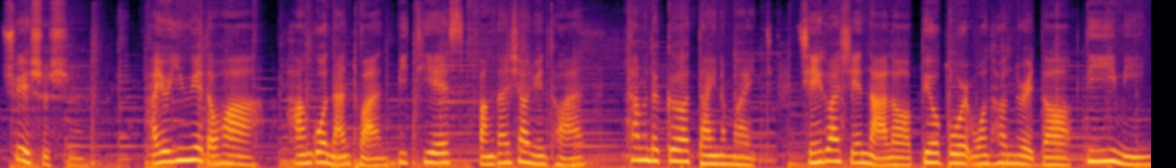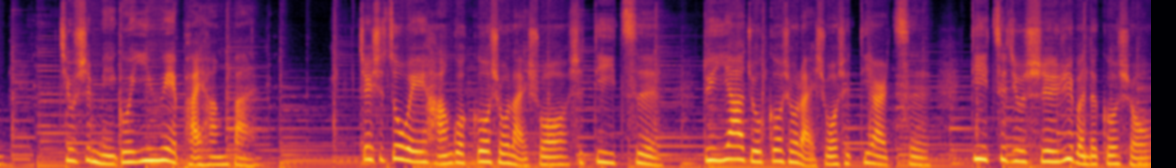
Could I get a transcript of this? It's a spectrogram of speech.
确实是。还有音乐的话，韩国男团 BTS 防弹少年团，他们的歌《Dynamite》前一段时间拿了 Billboard 100的第一名。就是美国音乐排行榜，这是作为韩国歌手来说是第一次，对亚洲歌手来说是第二次。第一次就是日本的歌手，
